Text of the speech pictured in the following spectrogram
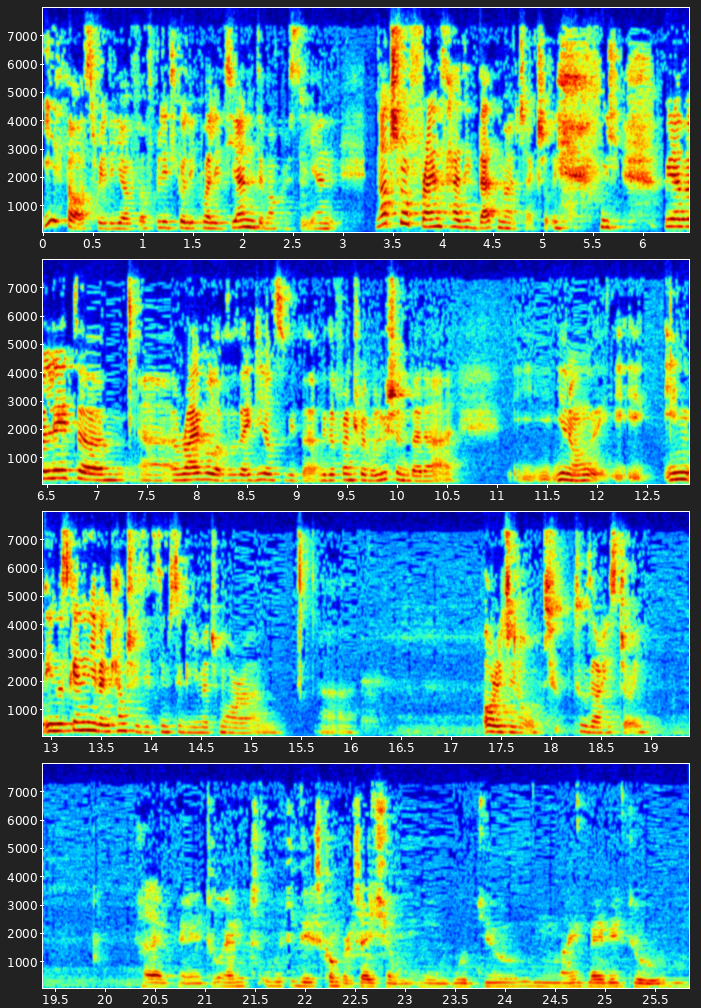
ethos really of, of political equality and democracy and not sure France has it that much actually. we we have a late um, uh, arrival of those ideals with uh, with the French Revolution, but uh, you know in in the Scandinavian countries it seems to be much more um, uh, original to, to their history. Uh, to end with this conversation, would you mind maybe to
